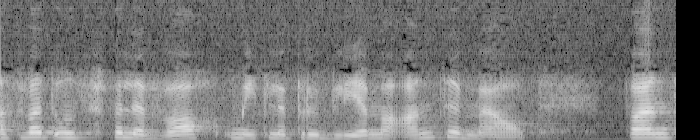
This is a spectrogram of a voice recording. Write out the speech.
as wat ons vir hulle wag om met hulle probleme aan te meld, want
